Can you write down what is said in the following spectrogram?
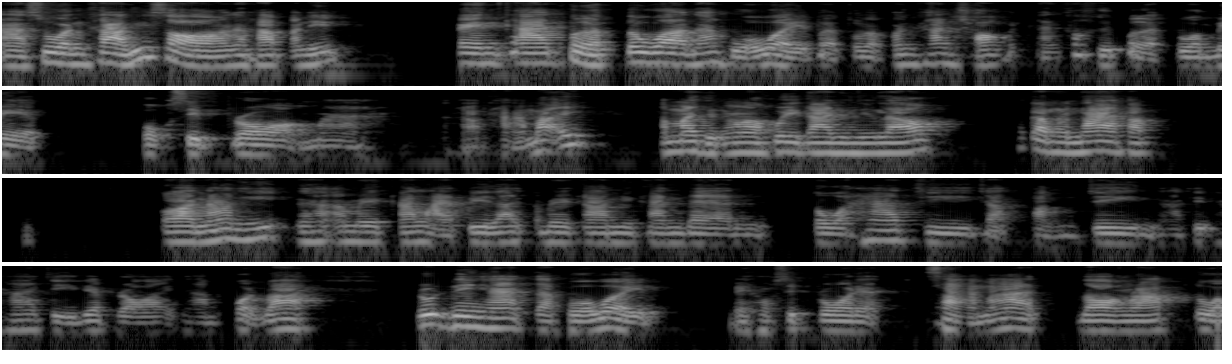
อ่าส่วนข่าวที่สองนะครับ อันนี้เป็นการเปิดตัวนะหัวเว่ยเปิดตัวแบบค่อนข้างช็อกเหมือนกันก็คือเปิดตัวเมด60 Pro ออกมานะครับถามว่าเอ๊ะทำไมถึงเอามาคุยกันจริงๆแล้วถ้าจำกันได้ครับ ก่อนหน้านี้นะฮะอเมริกาหลายปีแล้วอเมริกามีการแบนตัว 5G จากฝั่งจีนนะครับ 5G เรียบร้อยนะครับปรากฏว่ารุ่นนี้ฮะจากหัวเว่ย เมด60 Pro เนี่ยสามารถรองรับตัว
